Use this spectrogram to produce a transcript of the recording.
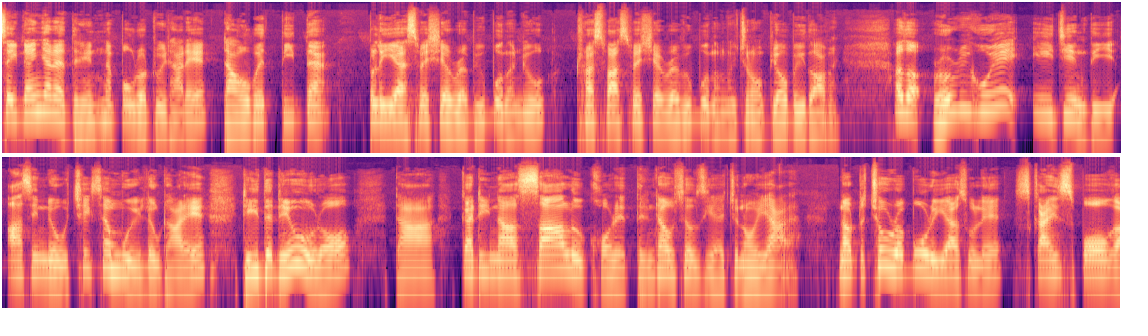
စိတ်တိုင်းကြတဲ့သတင်းနှစ်ပုတ်တော့တွေ့ထားတယ်ဒါကိုပဲတီးတန့် player special review ပုံစံမျိုး transfer special review ပုံစံမျိုးကျွန်တော်ပြောပြသွားမယ်အဲ့တော့ Rodrigo ရဲ့ agent ဒီ Arsenal ကိုချိတ်ဆက်မှုတွေလုပ်ထားတယ်ဒီသတင်းကိုတော့ဒါ Katina Sa လို့ခေါ်တဲ့သတင်းထောက်ချုပ်စီကကျွန်တော်ရတယ်နောက်တချို့ report တွေရဆိုလဲ Sky Sport က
